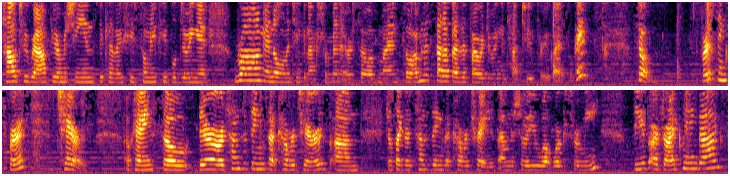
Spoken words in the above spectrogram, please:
how to wrap your machines because I see so many people doing it wrong and it'll only take an extra minute or so of mine. So I'm gonna set up as if I were doing a tattoo for you guys, okay? So first things first, chairs. Okay, so there are tons of things that cover chairs. Um, just like there's tons of things that cover trays. I'm gonna show you what works for me. These are dry cleaning bags.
